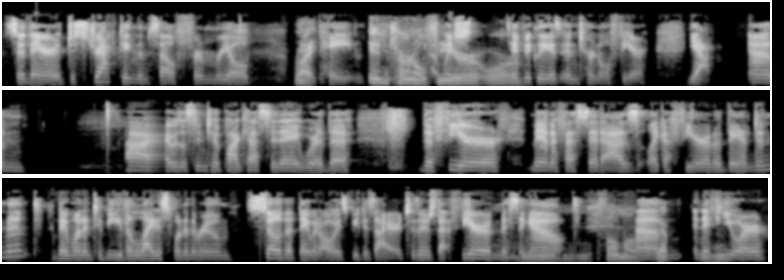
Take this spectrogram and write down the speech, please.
So they're distracting themselves from real right pain, internal fear, or typically is internal fear. Yeah. Um, I was listening to a podcast today where the the fear manifested as like a fear of abandonment. They wanted to be the lightest one in the room so that they would always be desired. So there's that fear of missing out. FOMO. Um, yep. And if mm-hmm. you're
